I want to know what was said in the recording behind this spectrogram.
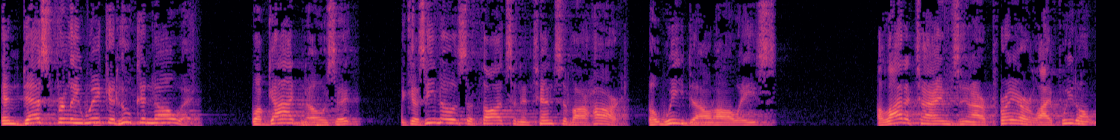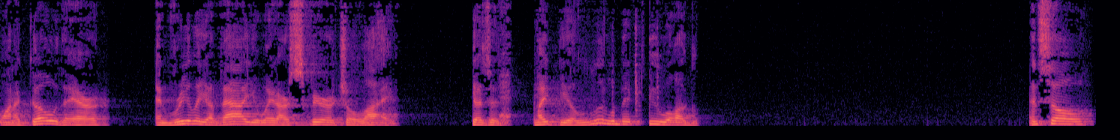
and desperately wicked. Who can know it? Well, God knows it because He knows the thoughts and intents of our heart, but we don't always. A lot of times in our prayer life, we don't want to go there and really evaluate our spiritual life because it might be a little bit too ugly. And so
